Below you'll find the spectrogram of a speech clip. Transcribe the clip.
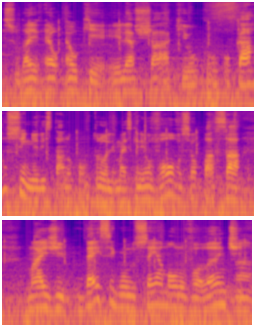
Isso daí é, o- é o que? Ele achar que o, o- o carro sim, ele está no controle, mas que nem o Volvo, se eu passar mais de 10 segundos sem a mão no volante, Ah.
